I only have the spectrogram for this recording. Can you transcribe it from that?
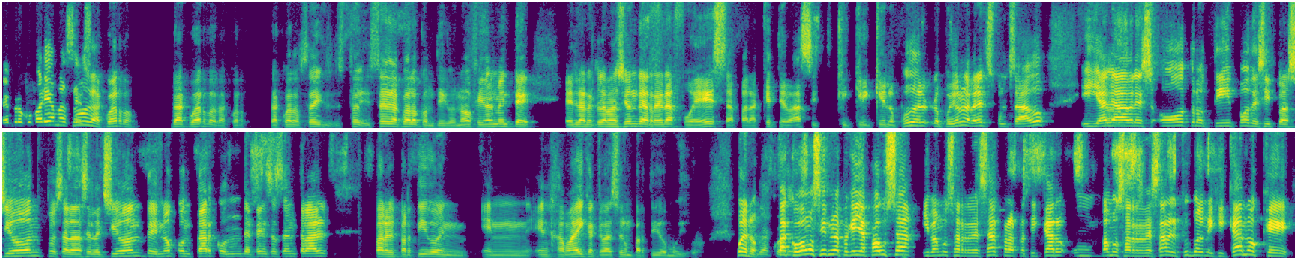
Me preocuparía más no, de acuerdo. De acuerdo, de acuerdo, de acuerdo, estoy, estoy, estoy, de acuerdo contigo, ¿no? Finalmente, en eh, la reclamación de Herrera fue esa, ¿para qué te vas? Que, que, que lo, pudo, lo pudieron haber expulsado y ya le abres otro tipo de situación, pues a la selección de no contar con un defensa central para el partido en, en, en Jamaica, que va a ser un partido muy duro. Bueno, Paco, vamos a ir a una pequeña pausa y vamos a regresar para platicar, un, vamos a regresar al fútbol mexicano que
